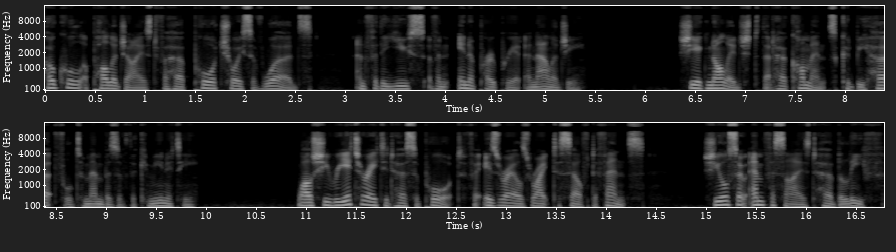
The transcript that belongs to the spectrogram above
Hochul apologized for her poor choice of words and for the use of an inappropriate analogy. She acknowledged that her comments could be hurtful to members of the community. While she reiterated her support for Israel's right to self defense, she also emphasized her belief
